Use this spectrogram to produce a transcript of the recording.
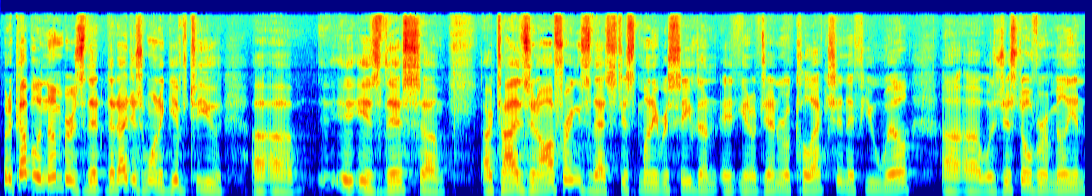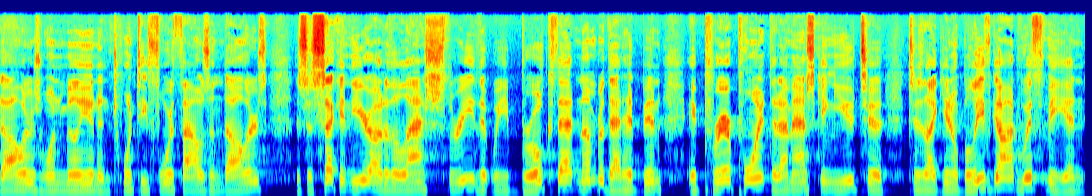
But a couple of numbers that, that I just want to give to you uh, uh, is this um, our tithes and offerings. That's just money received on you know general collection if you will. Uh, uh, was just over a million dollars one million and twenty-four thousand dollars. It's the second year out of the last three that we broke that number. That had been a prayer point that i'm asking you to to like you know believe god with me. And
